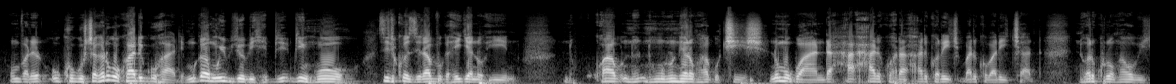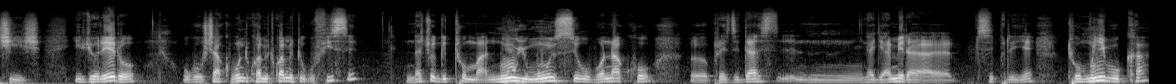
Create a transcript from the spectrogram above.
umva rero uko gushaka nuko kwari guhari mugabo mu bihe by'inkoho ziriko ziravuga hirya no hino umuntu ntero nkagucisha no mu Rwanda hariko hariko bariko baricana ntiwari kuronka aho bicisha ibyo rero ugushaka ubundi kwami twami tugufise nacyo gituma n'uyu munsi ubona ko eh, perezida mm, ntajyamira cyprien tumwibuka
